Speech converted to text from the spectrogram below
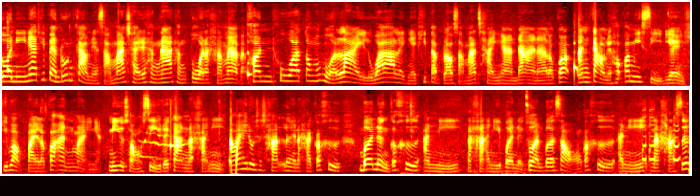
ตัวนี้เนี่ยที่เป็นรุ่นเก่าเนี่ยสามารถใช้ได้ทั้งหน้าทั้งตัวนะคะ มาแบบคอนทัวร์ตรงหัวไหล่หรือว่าอะไรเงี้ยที่แบบเราสามารถใช้งานได้นะ แล้วก็อันเก่าเนี่ยเขาก็มีสีเดียวอย่างที่บอกไป แล้วก็อันใหม่เนี่ยมีอยู่ 2 สีด้วยกันนะคะนี่เอาไว้ให้ดูชัดๆเลยนะคะ ก็คือเบอร์หนึ่งก็คืออันนี้นะคะ อันนี้เบอร์หนึ่งส่วนเบอร์ 2 ก็คืออันนี้นะคะ ซึ่ง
